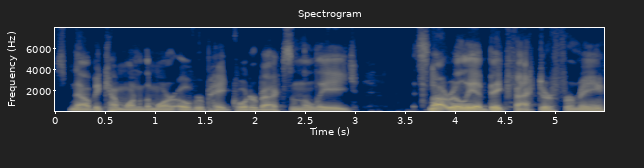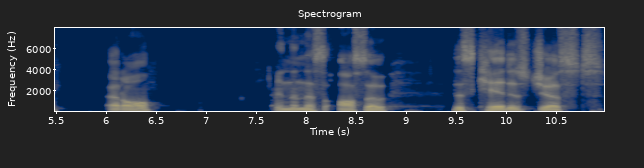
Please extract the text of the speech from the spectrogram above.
has now become one of the more overpaid quarterbacks in the league. It's not really a big factor for me at all. And then this also, this kid is just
